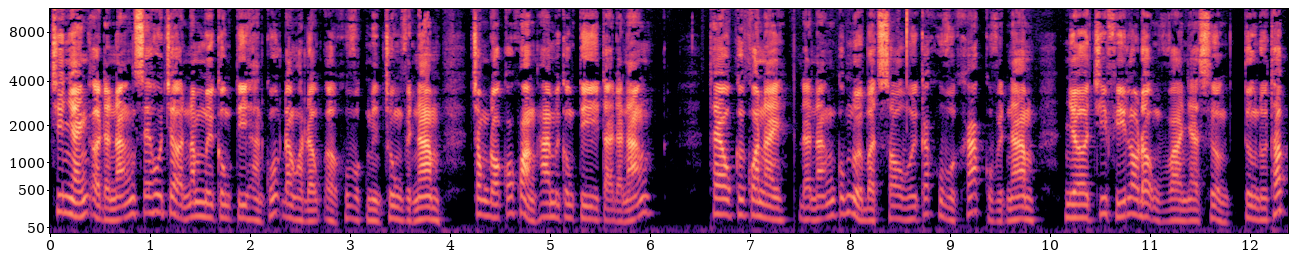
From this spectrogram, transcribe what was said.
chi nhánh ở Đà Nẵng sẽ hỗ trợ 50 công ty Hàn Quốc đang hoạt động ở khu vực miền Trung Việt Nam, trong đó có khoảng 20 công ty tại Đà Nẵng. Theo cơ quan này, Đà Nẵng cũng nổi bật so với các khu vực khác của Việt Nam nhờ chi phí lao động và nhà xưởng tương đối thấp,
